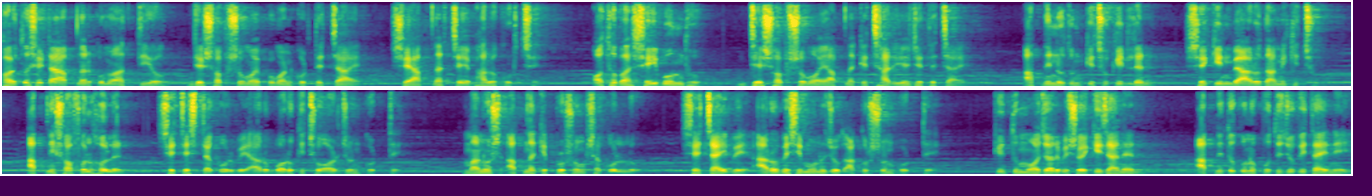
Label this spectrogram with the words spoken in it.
হয়তো সেটা আপনার কোনো আত্মীয় যে সবসময় প্রমাণ করতে চায়, সে আপনার চেয়ে ভালো করছে। অথবা সেই বন্ধু যে সবসময় আপনাকে ছাড়িয়ে যেতে চায়। আপনি নতুন কিছু কিনলেন, সে কিনবে আরও দামি কিছু। আপনি সফল হলেন, সে চেষ্টা করবে আরও বড় কিছু অর্জন করতে। মানুষ আপনাকে প্রশংসা করল, সে চাইবে আরও বেশি মনোযোগ আকর্ষণ করতে। কিন্তু মজার বিষয় কি জানেন? আপনি তো কোনো প্রতিযোগিতায় নেই।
